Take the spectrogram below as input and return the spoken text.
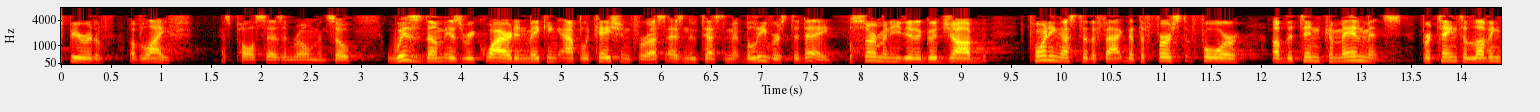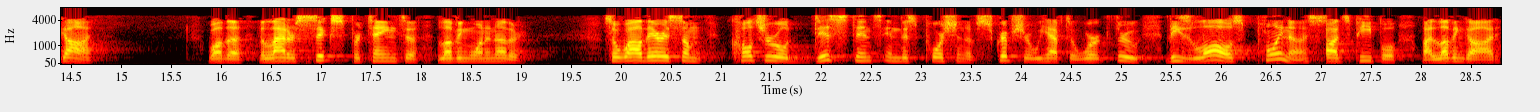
Spirit of, of life, as Paul says in Romans. So, wisdom is required in making application for us as New Testament believers today. The sermon, he did a good job pointing us to the fact that the first four of the Ten Commandments pertain to loving God, while the, the latter six pertain to loving one another. So while there is some cultural distance in this portion of Scripture we have to work through, these laws point us, God's people, by loving God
